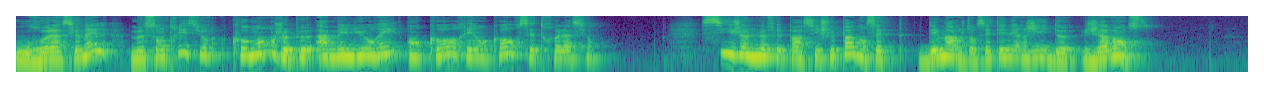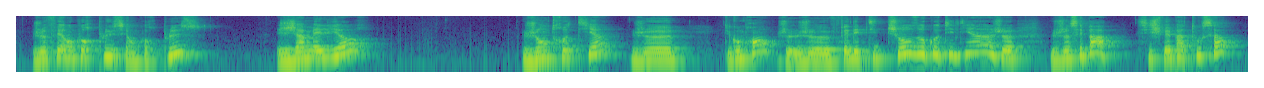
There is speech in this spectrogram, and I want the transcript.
ou relationnel, me centrer sur comment je peux améliorer encore et encore cette relation. Si je ne le fais pas, si je ne suis pas dans cette démarche, dans cette énergie de j'avance, je fais encore plus et encore plus, j'améliore, j'entretiens, je, tu comprends? Je, je, fais des petites choses au quotidien, je, je sais pas. Si je fais pas tout ça,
